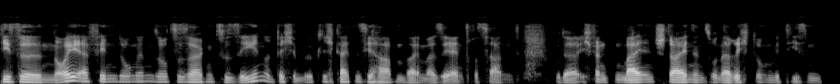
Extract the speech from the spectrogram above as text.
diese Neuerfindungen sozusagen zu sehen und welche Möglichkeiten sie haben, war immer sehr interessant. Oder ich fand einen Meilenstein in so einer Richtung mit diesem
